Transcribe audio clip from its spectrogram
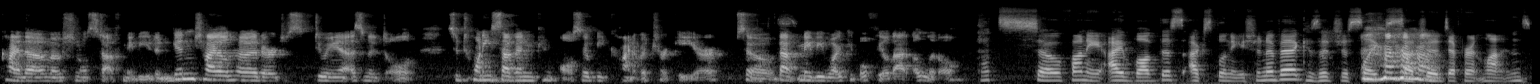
kind of the emotional stuff maybe you didn't get in childhood or just doing it as an adult. So 27 can also be kind of a tricky year. So that may be why people feel that a little. That's so funny. I love this explanation of it because it's just like such a different lens.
